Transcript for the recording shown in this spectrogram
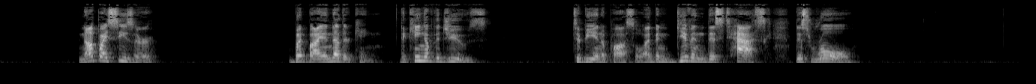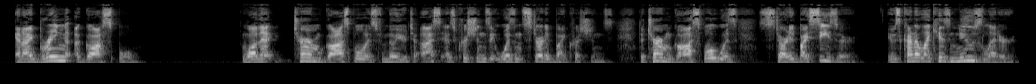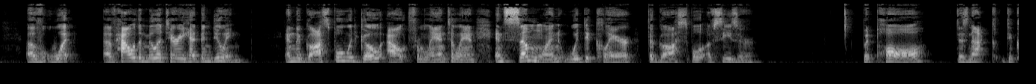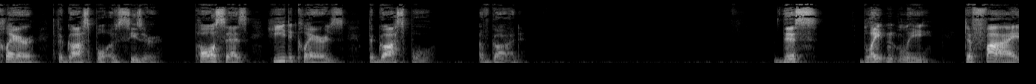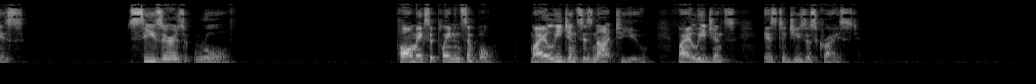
not by Caesar, but by another king, the king of the Jews, to be an apostle. I've been given this task, this role. And I bring a gospel while that term gospel is familiar to us as Christians, it wasn't started by Christians. The term gospel was started by Caesar. It was kind of like his newsletter of what of how the military had been doing. And the gospel would go out from land to land, and someone would declare the gospel of Caesar. But Paul does not declare the gospel of Caesar. Paul says he declares the gospel of God. This blatantly defies Caesar's rule. Paul makes it plain and simple. My allegiance is not to you, my allegiance is to Jesus Christ.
